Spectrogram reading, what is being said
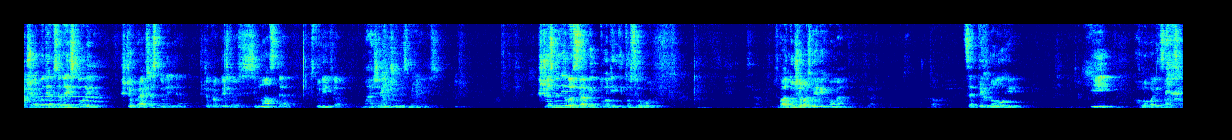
Якщо ми подивимося на історію, що перше століття, що практично 17 століття, майже нічого не змінилося. Що змінилося відтоді і до сьогодні? Два дуже важливих моменти. Це технології і глобалізація.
